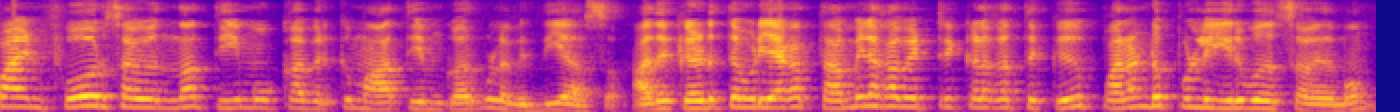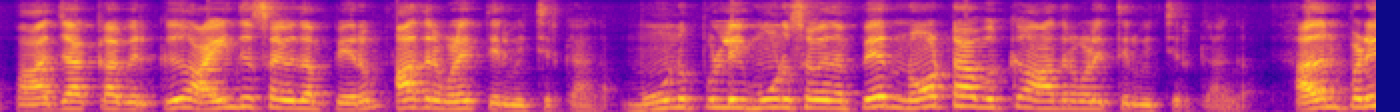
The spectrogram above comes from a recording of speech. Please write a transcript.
பாயிண்ட் ஃபோர் சதவீதம் தான் திமுகவிற்கும் அதிமுகவிற்கும் உள்ள வித்தியாசம். அதுக்கு அடுத்தபடியாக தமிழக வெற்றி கழகத்துக்கு பன்னெண்டு புள்ளி இருபது சதவீதமும் பாஜகவிற்கு ஐந்து சதவீதம் பேரும் ஆதரவுகளை தெரிவிச்சிருக்காங்க. மூணு புள்ளி மூணு சதவீதம் பேர் நோட்டாவுக்கு ஆதரவுகளை தெரிவிச்சிருக்காங்க. அதன்படி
